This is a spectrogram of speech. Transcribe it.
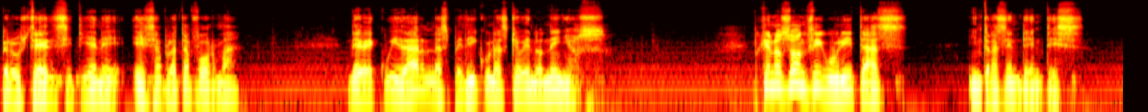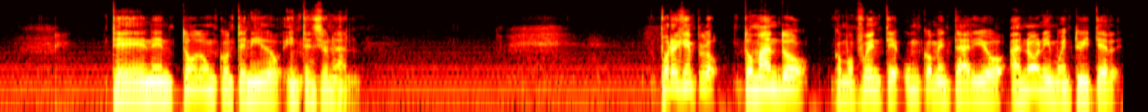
Pero usted, si tiene esa plataforma, debe cuidar las películas que ven los niños. Porque no son figuritas intrascendentes. Tienen todo un contenido intencional. Por ejemplo, tomando como fuente un comentario anónimo en Twitter,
